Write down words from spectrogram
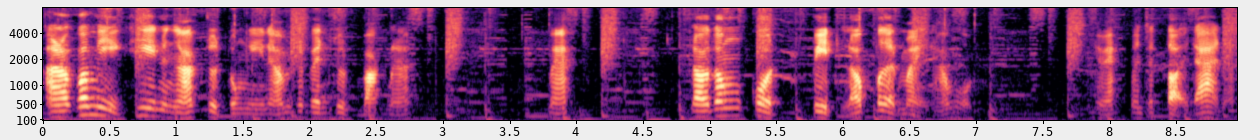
อะแล้วก็มีอีกที่หนึ่งครับจุดตรงนี้นะมันจะเป็นจุดบั๊กนะไหมเราต้องกดปิดแล้วเปิดใหม่นะครับผมเห็นไหมมันจะต่อยได้นะ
